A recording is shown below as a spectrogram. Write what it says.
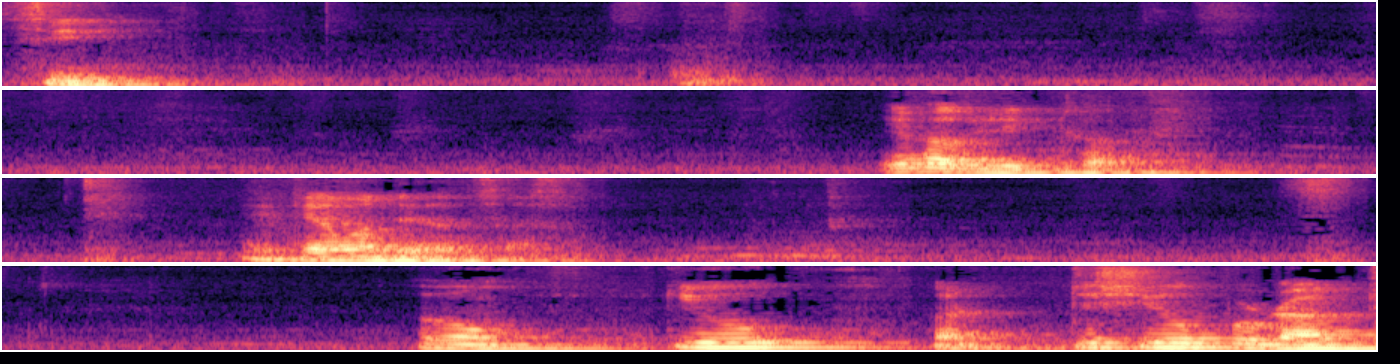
C এভাবে লিখতে হবে এটা আমাদের আনসার এবং কিউ কার্টেসীয় product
